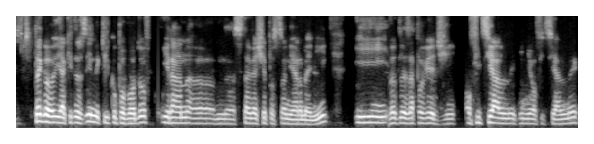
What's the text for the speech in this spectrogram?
z tego, jak i też z innych kilku powodów, Iran stawia się po stronie Armenii i wedle zapowiedzi oficjalnych i nieoficjalnych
